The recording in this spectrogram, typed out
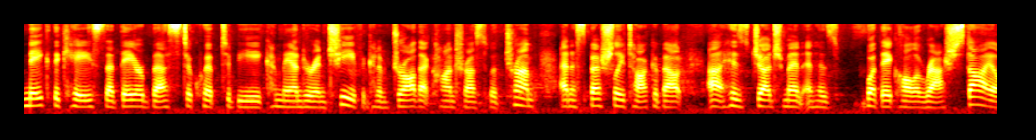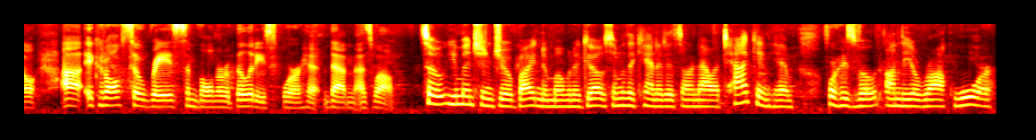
make the case that they are best equipped to be commander in chief and kind of draw that contrast with Trump, and especially talk about uh, his judgment and his what they call a rash style, uh, it could also raise some vulnerabilities for him, them as well. So you mentioned Joe Biden a moment ago. Some of the candidates are now attacking him for his vote on the Iraq War.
